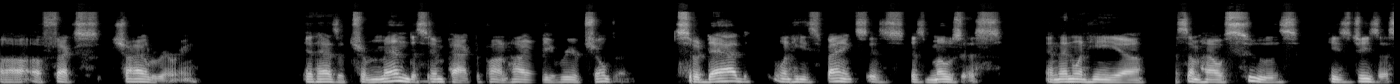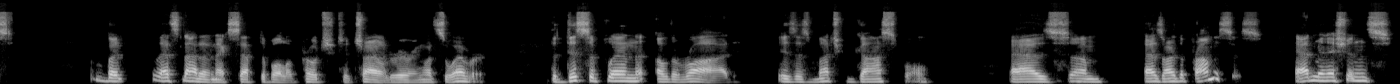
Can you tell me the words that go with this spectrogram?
uh, affects child rearing. It has a tremendous impact upon how you rear children. So, dad, when he spanks, is is Moses, and then when he uh, somehow soothes, he's Jesus. But that's not an acceptable approach to child rearing whatsoever. The discipline of the rod is as much gospel as um, as are the promises. Admonitions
